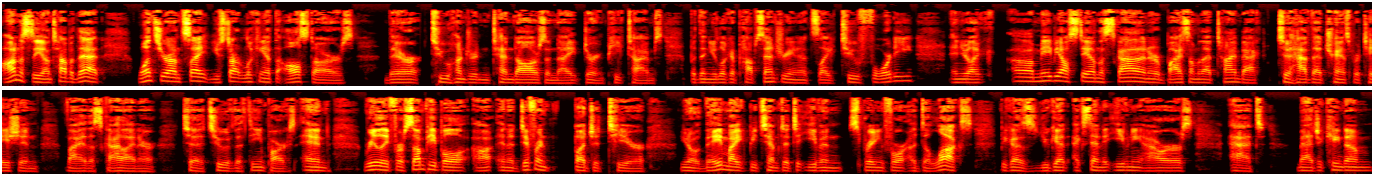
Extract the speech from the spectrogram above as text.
honestly on top of that once you're on site, you start looking at the all stars. They're two hundred and ten dollars a night during peak times, but then you look at Pop Century and it's like two forty, and you're like, uh, maybe I'll stay on the Skyliner buy some of that time back to have that transportation via the Skyliner to two of the theme parks. And really, for some people uh, in a different budget tier, you know, they might be tempted to even spring for a deluxe because you get extended evening hours at Magic Kingdom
